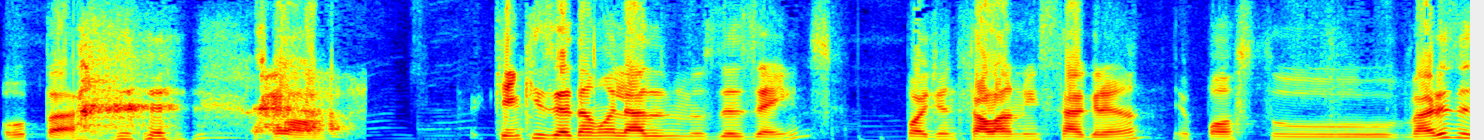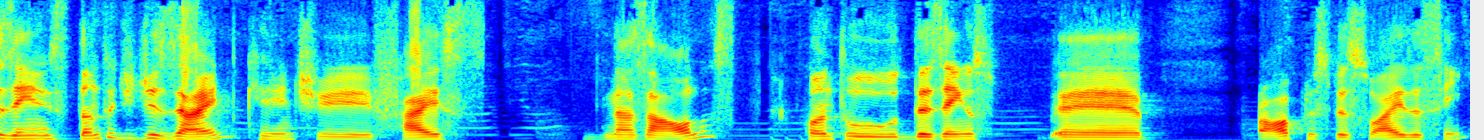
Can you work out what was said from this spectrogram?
Opa! Ó, quem quiser dar uma olhada nos meus desenhos, pode entrar lá no Instagram. Eu posto vários desenhos, tanto de design, que a gente faz nas aulas, quanto desenhos é, próprios, pessoais, assim.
